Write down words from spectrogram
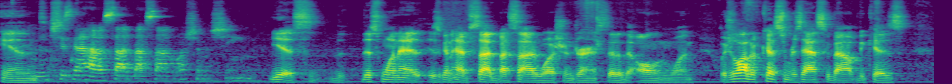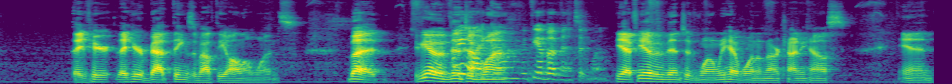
And And she's gonna have a side-by-side washing machine. yes, th- this one has, is going to have side by side washer and dryer instead of the all in one, which a lot of customers ask about because they hear they hear bad things about the all in ones. But if you have a vented like one, them, If you have a vented one. yeah, if you have a vented one, we have one in our tiny house, and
